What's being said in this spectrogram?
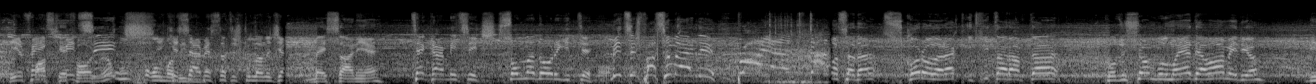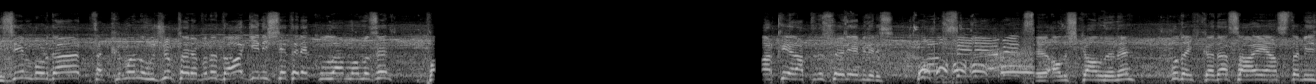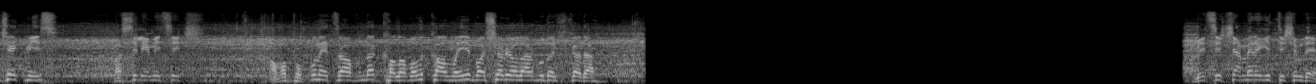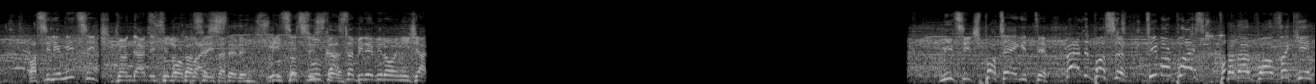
Bir fake Basket olmadı İki serbest atış kullanacak. 5 saniye. Tekrar Mitsic. Soluna doğru gitti. Mitsic pası verdi. Brian Masada skor olarak iki tarafta pozisyon bulmaya devam ediyor. Bizim burada takımın hücum tarafını daha genişleterek kullanmamızın farkı yarattığını söyleyebiliriz. Ee, alışkanlığını bu dakikada sahaya yansıtabilecek miyiz? Vasilya Mitsic. Ama topun etrafında kalabalık kalmayı başarıyorlar bu dakikada. Mitsic çembere gitti şimdi. Vasilya Mitsic gönderdi Plyce'a. istedi. Sulukas'la birebir oynayacak. Mitsic potaya gitti. Verdi pası. Timur Plyce. O kadar fazla ki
